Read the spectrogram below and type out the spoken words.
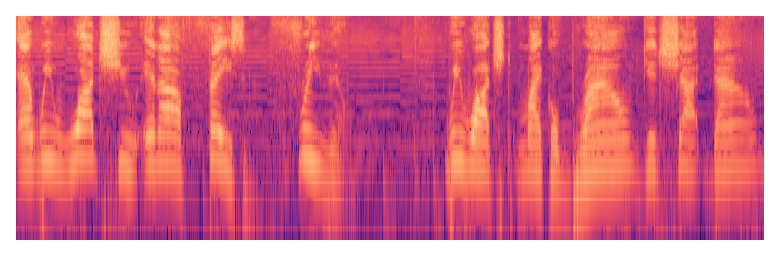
And we watch you in our face free them. We watched Michael Brown get shot down.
